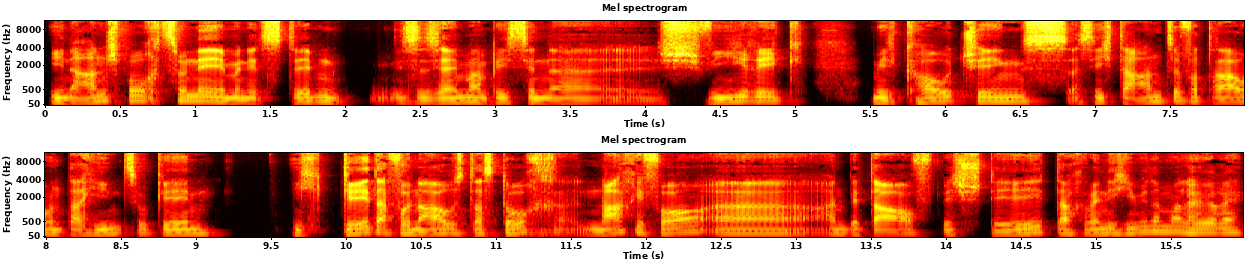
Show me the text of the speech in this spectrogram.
in Anspruch zu nehmen. Jetzt eben ist es ja immer ein bisschen äh, schwierig, mit Coachings sich da anzuvertrauen, dahin zu gehen. Ich gehe davon aus, dass doch nach wie vor äh, ein Bedarf besteht, auch wenn ich immer wieder mal höre,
